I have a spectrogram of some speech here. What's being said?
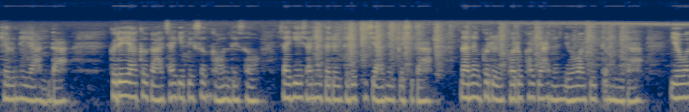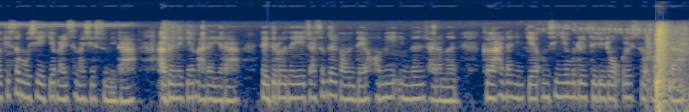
결혼해야 한다. 그래야 그가 자기 백성 가운데서 자기 자녀들을 더럽히지 않을 것이다. 나는 그를 거룩하게 하는 여호와기 때문이다. 여호와께서 모세에게 말씀하셨습니다. 아론에게 말하여라. 되도록 너희 자손들 가운데 험이 있는 사람은 그 하나님께 음식 예물을 드리러 올 수 없다.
